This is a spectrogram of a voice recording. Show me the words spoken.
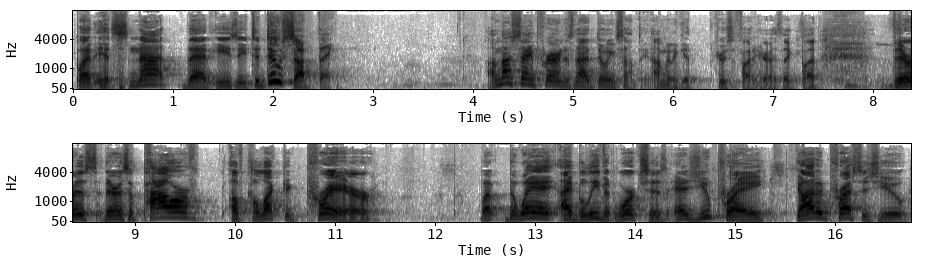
But it's not that easy to do something. I'm not saying prayer is not doing something. I'm going to get crucified here, I think. But there is, there is a power of collective prayer but the way I believe it works is as you pray, God impresses you.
